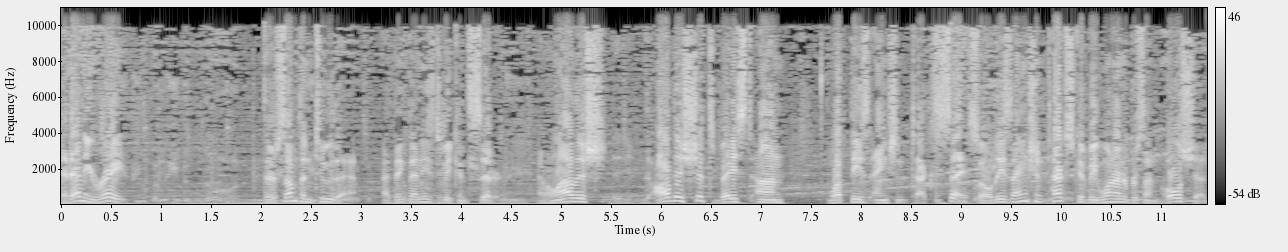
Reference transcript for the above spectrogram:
at any rate, there's something to that. I think that needs to be considered. And a lot of this, sh- all this shit's based on what these ancient texts say. So these ancient texts could be 100% bullshit.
